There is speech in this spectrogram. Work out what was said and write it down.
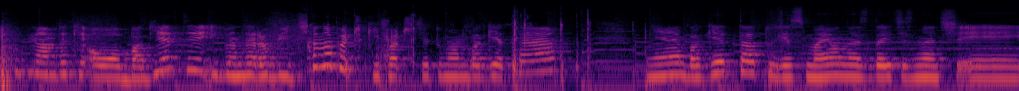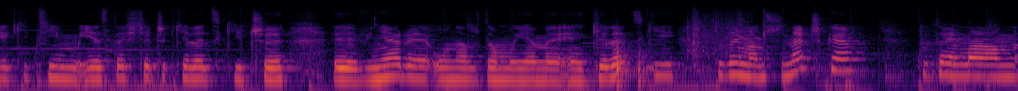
I kupiłam takie o bagiety i będę robić kanapeczki. Patrzcie, tu mam bagietę. Nie, bagieta, tu jest majonez, dajcie znać jaki team jesteście, czy kielecki, czy winiary. U nas w domu jemy kielecki. Tutaj mam szyneczkę, tutaj mam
